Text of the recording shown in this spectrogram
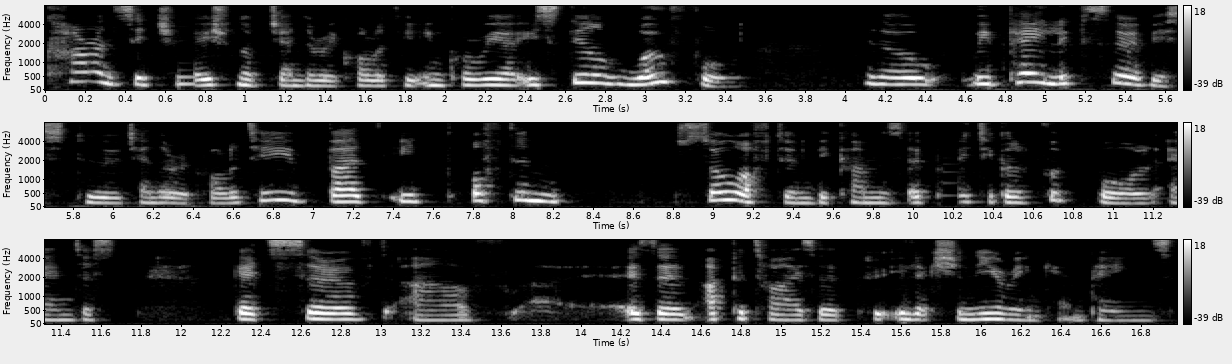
current situation of gender equality in Korea is still woeful you know, we pay lip service to gender equality, but it often, so often becomes a political football and just gets served uh, as an appetizer to electioneering campaigns.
